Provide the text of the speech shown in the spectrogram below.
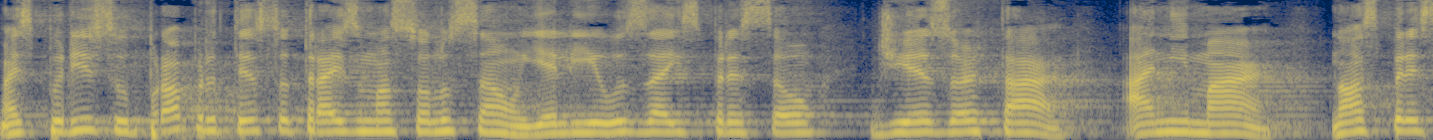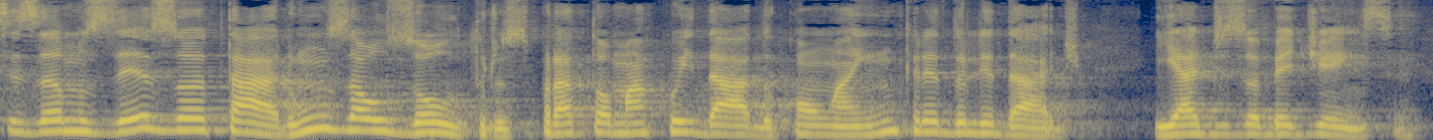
mas por isso o próprio texto traz uma solução, e ele usa a expressão de exortar, animar, nós precisamos exortar uns aos outros para tomar cuidado com a incredulidade e a desobediência.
